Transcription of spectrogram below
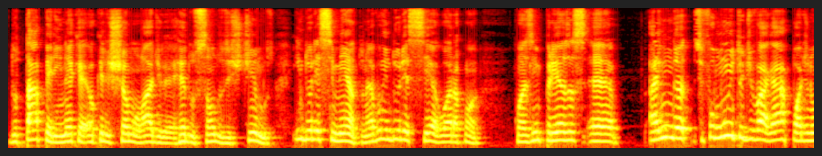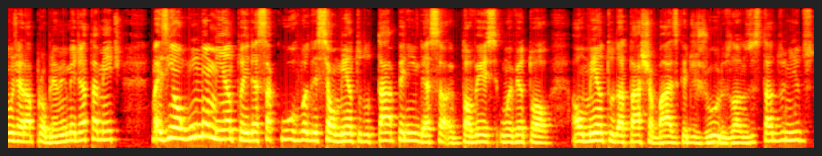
do tapering, né, que é o que eles chamam lá de redução dos estímulos, endurecimento, né, vou endurecer agora com, com as empresas, é, ainda, se for muito devagar, pode não gerar problema imediatamente, mas em algum momento aí dessa curva, desse aumento do tapering, dessa, talvez um eventual aumento da taxa básica de juros lá nos Estados Unidos,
